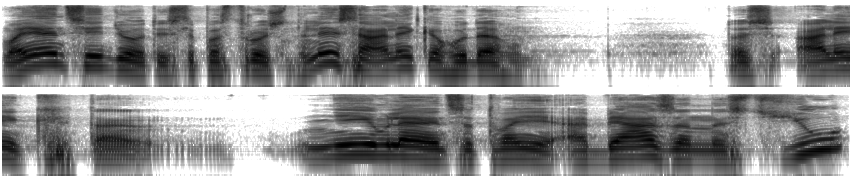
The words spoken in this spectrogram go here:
В аяте идет, если построчно, лейса алейка худахум. То есть алейк это не является твоей обязанностью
